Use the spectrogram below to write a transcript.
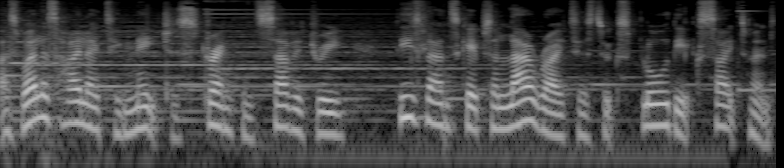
As well as highlighting nature's strength and savagery, these landscapes allow writers to explore the excitement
